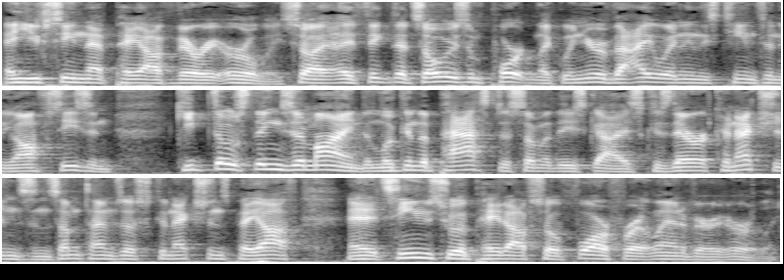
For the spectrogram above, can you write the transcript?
and you've seen that pay off very early. So I, I think that's always important. Like when you're evaluating these teams in the offseason, keep those things in mind and look in the past to some of these guys because there are connections, and sometimes those connections pay off. And it seems to have paid off so far for Atlanta very early.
